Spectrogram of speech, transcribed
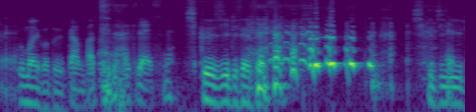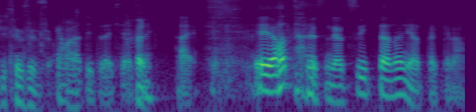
えー、うまいこと言って。頑張っていただきたいですね。しくじり先生 しくじり先生ですよ。頑張っていただきたいですね。はい。はい、えー、あとですね、ツイッター何やったっけな？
